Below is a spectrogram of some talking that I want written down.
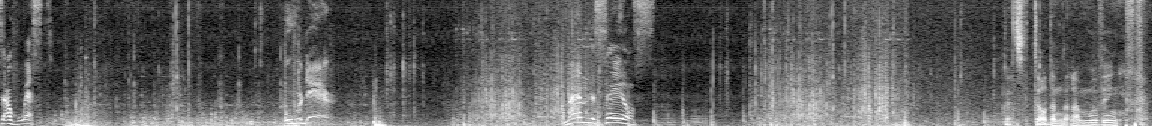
southwest. Over there. Man the sails. Let's tell them that I'm moving.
